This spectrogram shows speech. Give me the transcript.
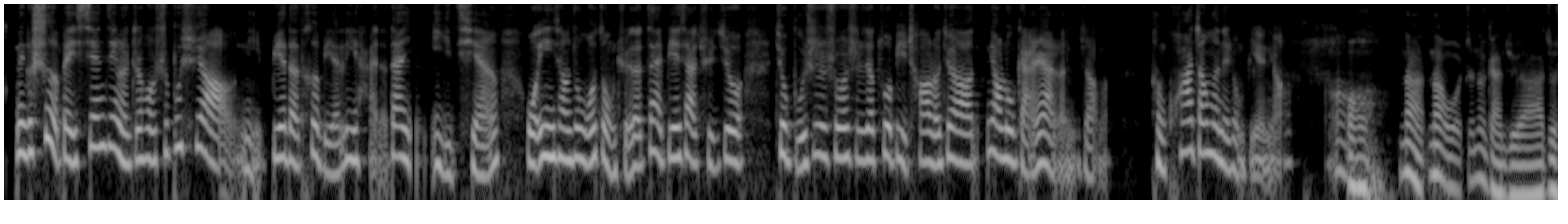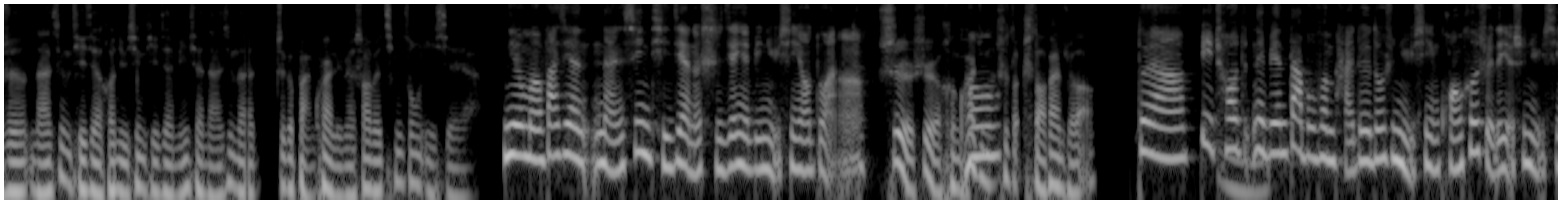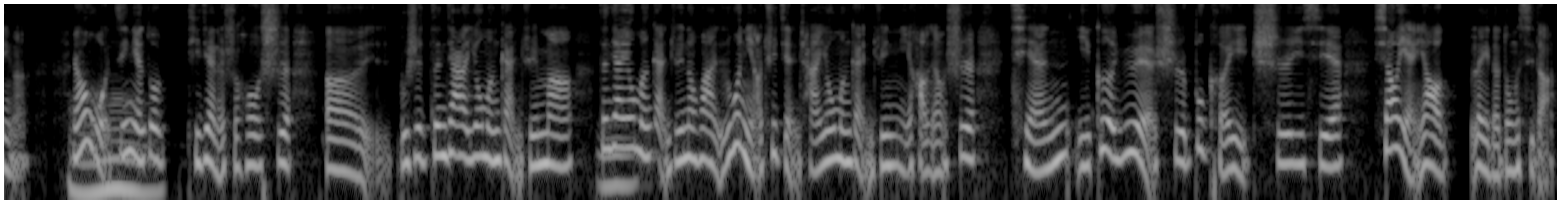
那个设备先进了之后是不需要你憋得特别厉害的，但以前我印象中，我总觉得再憋下去就就不是说是要做 B 超了，就要尿路感染了，你知道吗？很夸张的那种憋尿。哦，那那我真的感觉啊，就是男性体检和女性体检，明显男性的这个板块里面稍微轻松一些呀。你有没有发现男性体检的时间也比女性要短啊？是是，很快就能吃早吃早饭去了。对啊，B 超那边大部分排队都是女性，狂喝水的也是女性啊。然后我今年做体检的时候是，呃，不是增加了幽门杆菌吗？增加幽门杆菌的话，如果你要去检查幽门杆菌，你好像是前一个月是不可以吃一些消炎药类的东西的，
